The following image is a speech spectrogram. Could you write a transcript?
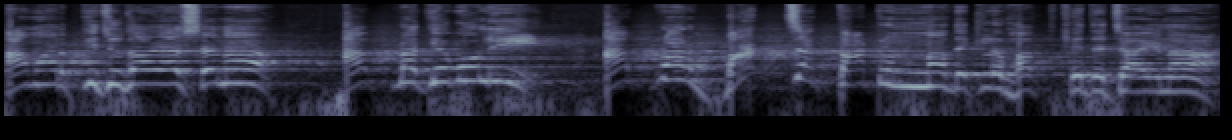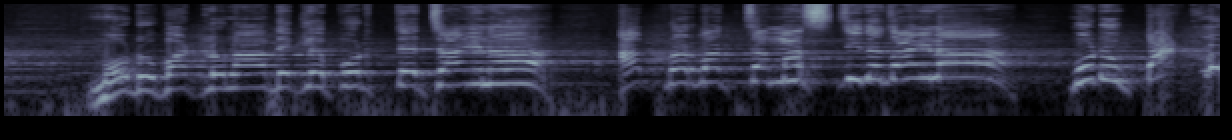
আমার কিছু যায় আসে না। আপনাকে বলি, আপনার বাচ্চা কার্টুন না দেখলে ভাত খেতে চায় না। মোটু পাটলো না দেখলে পড়তে চায় না। আপনার বাচ্চা মসজিদে যায় না। মোটু পাটলো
